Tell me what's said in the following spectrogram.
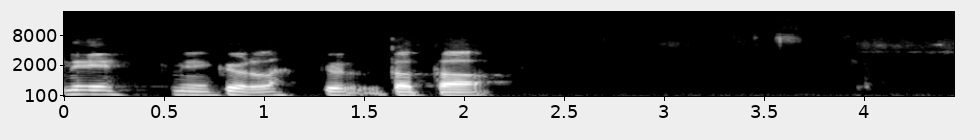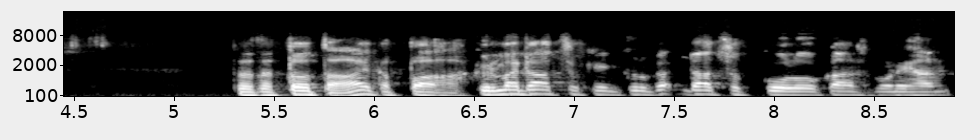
niin, niin, kyllä. kyllä tota, tota, tota, aika paha. Kyllä mä Datsukin, kyllä Datsuk kuuluu kans mun ihan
